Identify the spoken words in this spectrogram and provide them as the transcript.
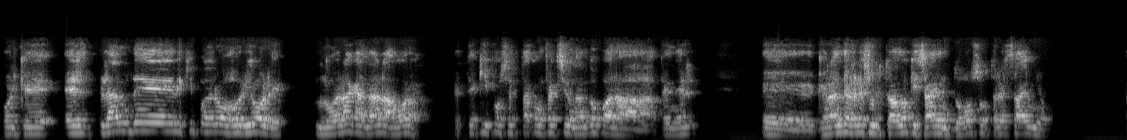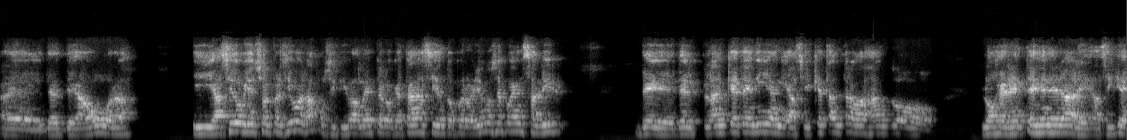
porque el plan del equipo de los Orioles no era ganar ahora. Este equipo se está confeccionando para tener eh, grandes resultados quizás en dos o tres años eh, desde ahora y ha sido bien sorpresivo, ¿verdad? Positivamente lo que están haciendo, pero ellos no se pueden salir de, del plan que tenían y así es que están trabajando los gerentes generales. Así que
